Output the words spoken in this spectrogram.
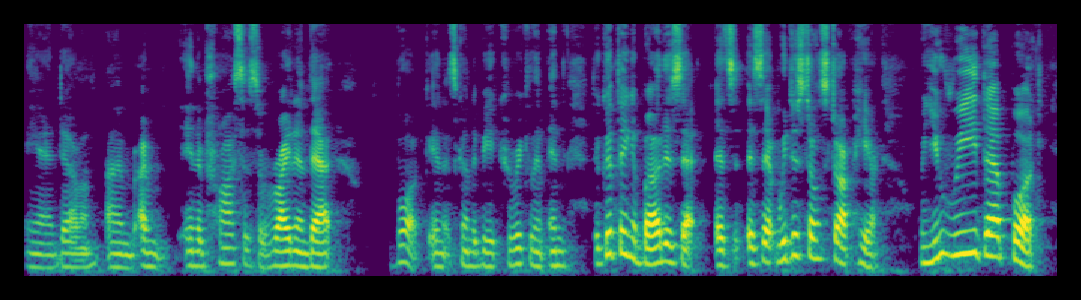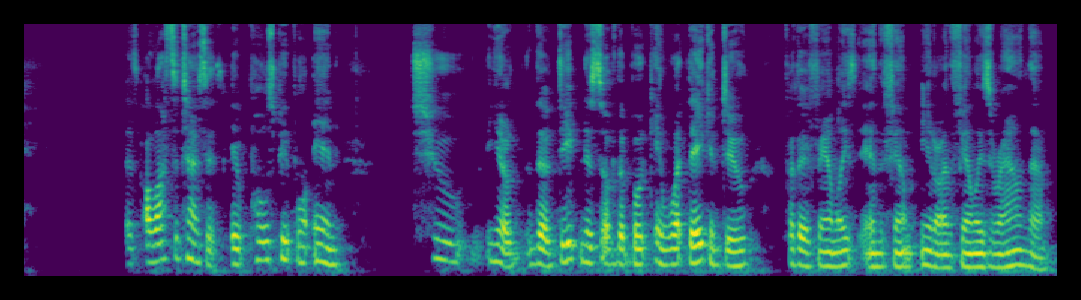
and um, I'm I'm in the process of writing that book, and it's going to be a curriculum. And the good thing about it is that is, is that we just don't stop here. When you read that book, a lots of times it, it pulls people in to you know the deepness of the book and what they can do for their families and the fam you know and the families around them.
